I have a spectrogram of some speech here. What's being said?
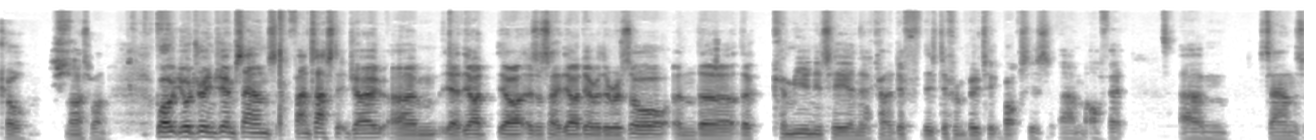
Cool. Nice one. Well, your dream gym sounds fantastic, Joe. Um, yeah, the, the as I say, the idea of the resort and the the community and the kind of diff, these different boutique boxes um, off it um, sounds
